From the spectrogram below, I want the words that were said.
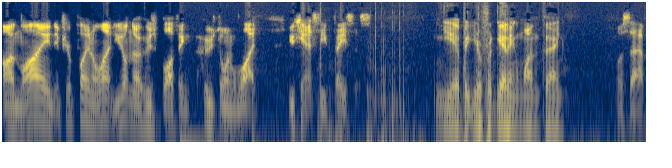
online, if you're playing online, you don't know who's bluffing, who's doing what. You can't see faces. Yeah, but you're forgetting one thing. What's that?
